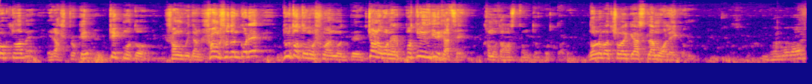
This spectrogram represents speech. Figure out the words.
করতে হবে। এই রাষ্ট্রকে ঠিকমতো সংবিধান সংশোধন করে দ্রুততম সময়ের মধ্যে জনগণের প্রতিনিধির কাছে ক্ষমতা হস্তান্তর করতে হবে। ধন্যবাদ সবাইকে, আসসালামু আলাইকুম। ধন্যবাদ।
